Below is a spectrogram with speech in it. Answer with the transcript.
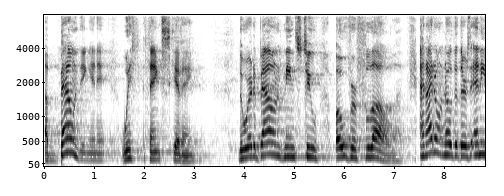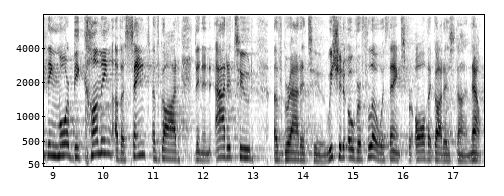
abounding in it with thanksgiving. The word abound means to overflow. And I don't know that there's anything more becoming of a saint of God than an attitude of gratitude. We should overflow with thanks for all that God has done. Now,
